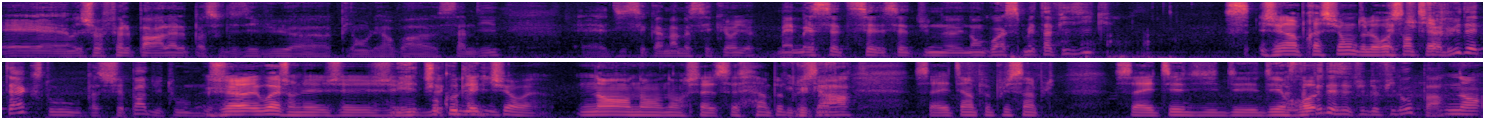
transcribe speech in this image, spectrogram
Et je fais le parallèle parce que je les ai vus, puis on les revoit samedi. Elle dit c'est quand même assez curieux. Mais, mais c'est, une, une angoisse métaphysique. J'ai l'impression de le ressentir. Tu as lu des textes ou parce que je sais pas du tout. Je, ouais, j'en ai, j'ai, beaucoup de lectures, ouais. Non, non, non, c'est, un peu Il plus simple. Ça a été un peu plus simple. Ça a été des, des, des re- fait des études de philo ou pas? Non,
